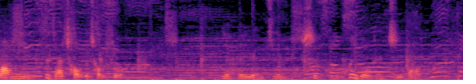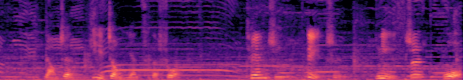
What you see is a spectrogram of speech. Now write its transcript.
王密四下瞅了瞅，说：“夜黑人静是不会有人知道的。”杨震义正言辞地说：“天知地知，你知我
